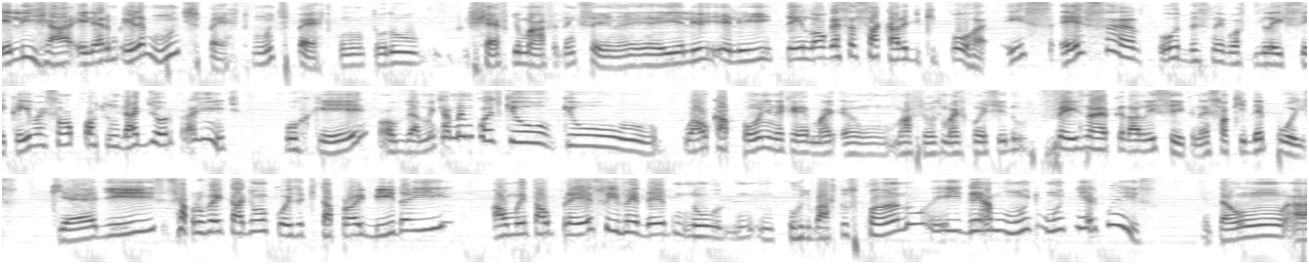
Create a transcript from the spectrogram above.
ele já, ele, era, ele é muito esperto, muito esperto, como todo chefe de máfia tem que ser, né? E aí ele, ele tem logo essa sacada de que, porra, esse, essa porra desse negócio de lei seca aí vai ser uma oportunidade de ouro pra gente. Porque, obviamente, é a mesma coisa que o, que o, o Al Capone, né, que é, mais, é um mafioso mais conhecido, fez na época da lei seca, né? Só que depois. Que é de se aproveitar de uma coisa que tá proibida e aumentar o preço e vender no, por debaixo dos panos e ganhar muito, muito dinheiro com isso. Então a,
